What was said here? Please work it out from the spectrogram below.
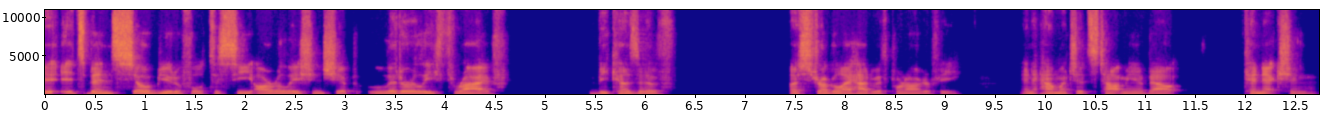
it, it's been so beautiful to see our relationship literally thrive because of a struggle I had with pornography and how much it's taught me about connection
